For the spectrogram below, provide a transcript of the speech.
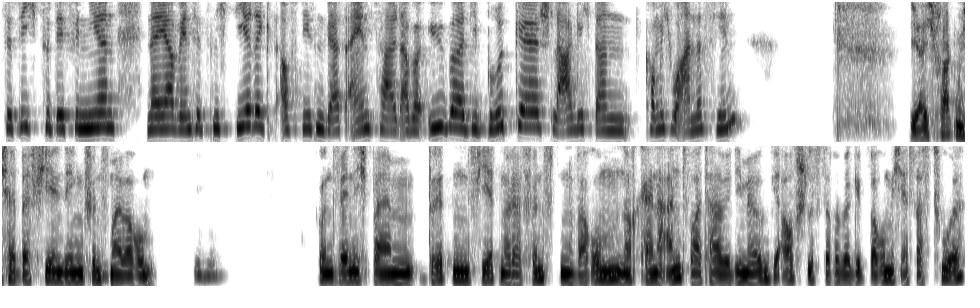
für sich zu definieren, naja, wenn es jetzt nicht direkt auf diesen Wert einzahlt, aber über die Brücke schlage ich dann, komme ich woanders hin? Ja, ich frage mich halt bei vielen Dingen fünfmal warum. Mhm. Und wenn ich beim dritten, vierten oder fünften Warum noch keine Antwort habe, die mir irgendwie Aufschluss darüber gibt, warum ich etwas tue,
